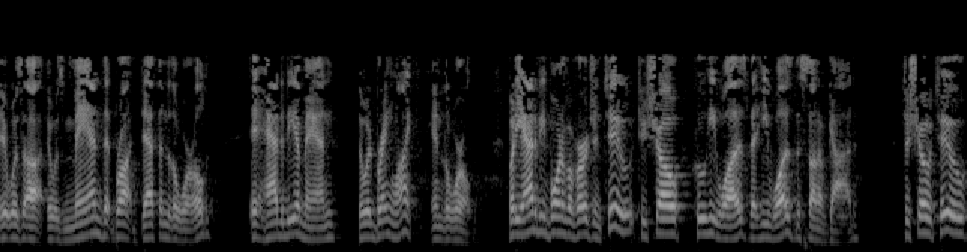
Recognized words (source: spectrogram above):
it was uh, it was man that brought death into the world. It had to be a man that would bring life into the world. But he had to be born of a virgin too to show who he was, that he was the Son of God. To show too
